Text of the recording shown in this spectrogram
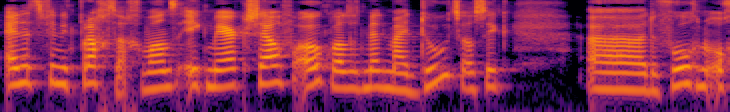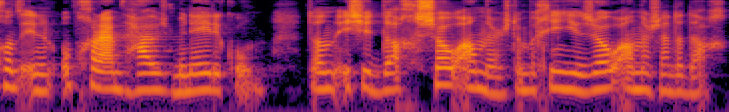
En dat vind ik prachtig. Want ik merk zelf ook wat het met mij doet als ik uh, de volgende ochtend in een opgeruimd huis beneden kom. Dan is je dag zo anders. Dan begin je zo anders aan de dag.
